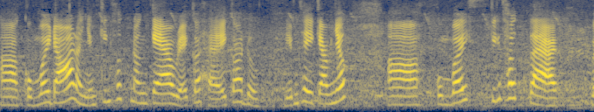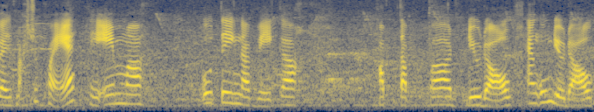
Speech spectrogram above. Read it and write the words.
à, cùng với đó là những kiến thức nâng cao để có thể có được điểm thi cao nhất. À, cùng với kiến thức là về mặt sức khỏe thì em ưu tiên là việc học tập uh, điều độ, ăn uống điều độ, uh,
